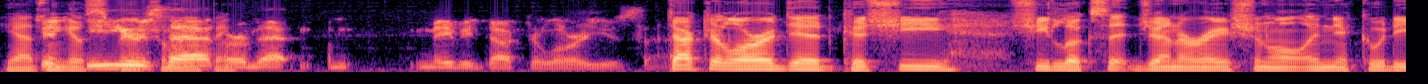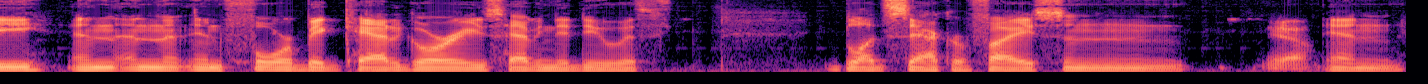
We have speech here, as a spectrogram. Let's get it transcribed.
yeah, I did think of he spiritual use that, mapping. or that maybe Dr. Laura used that. Dr. Laura did because she she looks at generational iniquity and in, in, in four big categories having to do with blood sacrifice and yeah and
